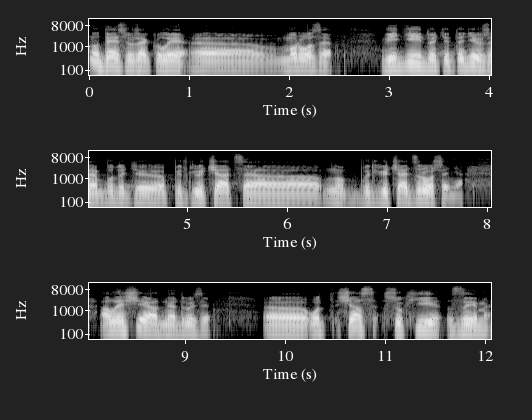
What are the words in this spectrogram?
Ну, десь вже коли е, морози відійдуть, і тоді вже будуть е, підключатися, ну, підключати зрошення. Але ще одне, друзі, е, от зараз сухі зими.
